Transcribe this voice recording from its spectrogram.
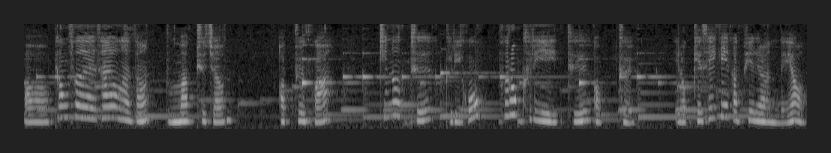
어, 평소에 사용하던 루마 퓨전 어플과 키노트 그리고 프로크리에이트 어플 이렇게 세 개가 필요한데요.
